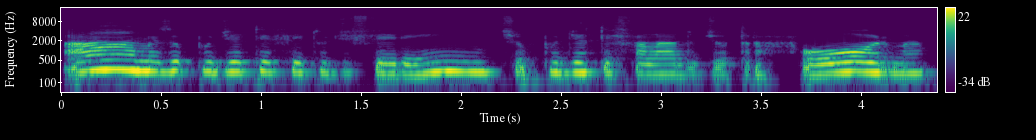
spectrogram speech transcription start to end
ah, mas eu podia ter feito diferente, eu podia ter falado de outra forma,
